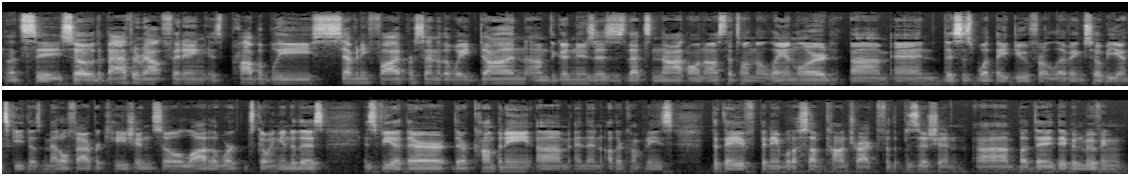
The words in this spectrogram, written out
Let's see. So the bathroom outfitting is probably 75% of the way done. Um, the good news is, is that's not on us, that's on the landlord. Um, and this is what they do for a living. Sobiensky does metal fabrication. So a lot of the work that's going into this is via their, their company um, and then other companies that they've been able to subcontract for the position. Um, but they, they've been moving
